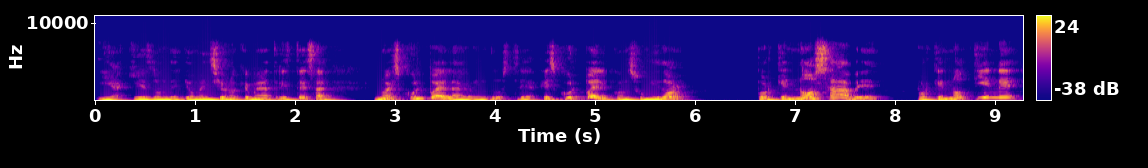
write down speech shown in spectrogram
Y aquí es donde yo menciono que me da tristeza. No es culpa de la agroindustria, es culpa del consumidor, porque no sabe, porque no tiene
